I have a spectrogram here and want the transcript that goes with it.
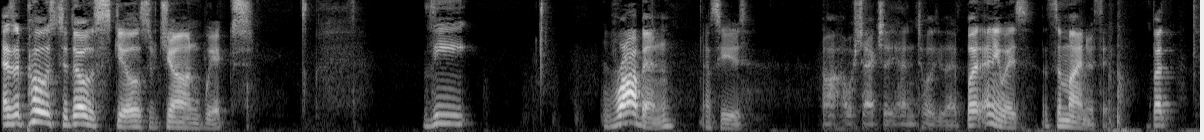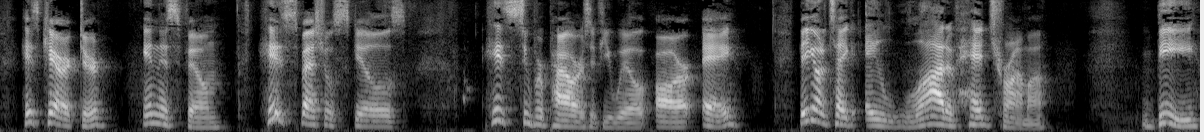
As opposed to those skills of John Wick's, the Robin, let's see, oh, ah, I wish I actually hadn't told you that. But, anyways, that's a minor thing. But his character in this film, his special skills, his superpowers, if you will, are A, being able to take a lot of head trauma, B,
